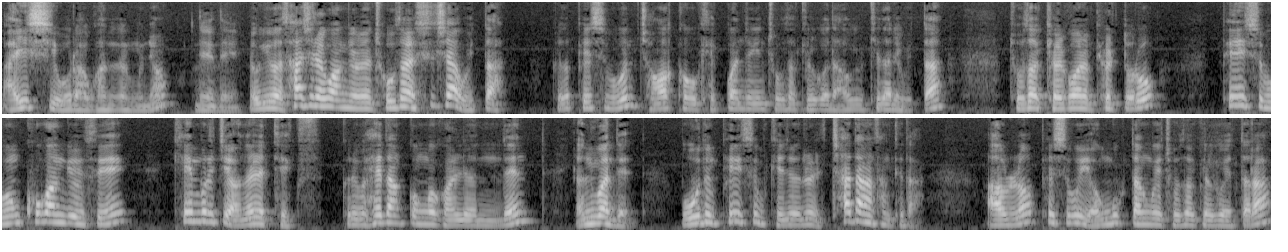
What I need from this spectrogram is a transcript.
ICO라고 하는군요. 네네. 여기가 사실관계를 조사를 실시하고 있다. 그래서 페이스북은 정확하고 객관적인 조사 결과 나오길 기다리고 있다. 조사 결과는 별도로 페이스북은 코강 교수의 케임브리지 Analytics 그리고 해당 건과 관련된 연관된 모든 페이스북 계정을 차단한 상태다. 아울러 페이스북 영국 당국의 조사 결과에 따라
